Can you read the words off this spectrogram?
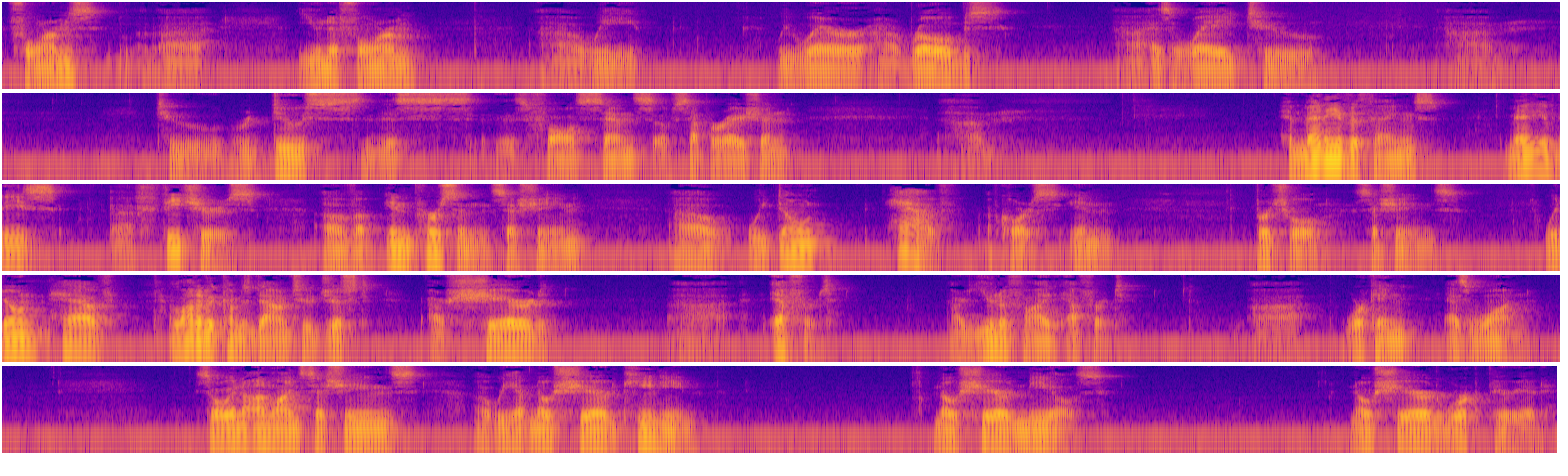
forms, uh, uniform. Uh, we we wear uh, robes as a way to um, to reduce this this false sense of separation. Um, and many of the things, many of these uh, features of an in-person sesshin, uh, we don't have, of course, in virtual sessions we don't have a lot of it comes down to just our shared uh, effort, our unified effort, uh, working as one. So in online sessions, uh, we have no shared kinhin, no shared meals, no shared work period,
